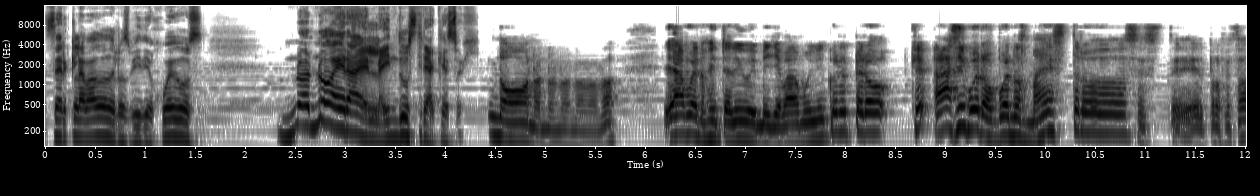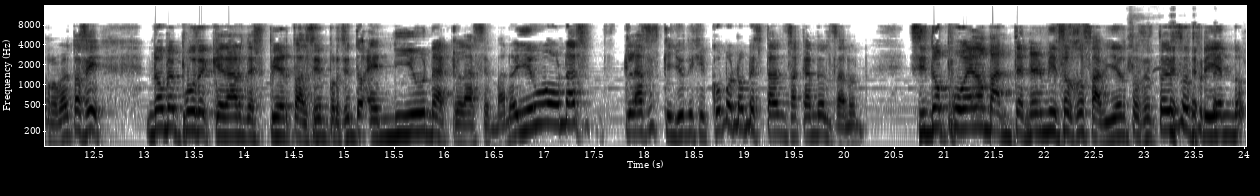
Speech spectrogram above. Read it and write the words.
ser clavado de los videojuegos no, no era en la industria que soy. No, no, no, no, no, no. Ya bueno, y te digo, y me llevaba muy bien con él, pero ¿qué? Ah, sí, bueno, buenos maestros, este, el profesor Roberto, sí, no me pude quedar despierto al 100% en ni una clase, mano. Y hubo unas clases que yo dije, ¿cómo no me están sacando del salón? Si no puedo mantener mis ojos abiertos, estoy sufriendo.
